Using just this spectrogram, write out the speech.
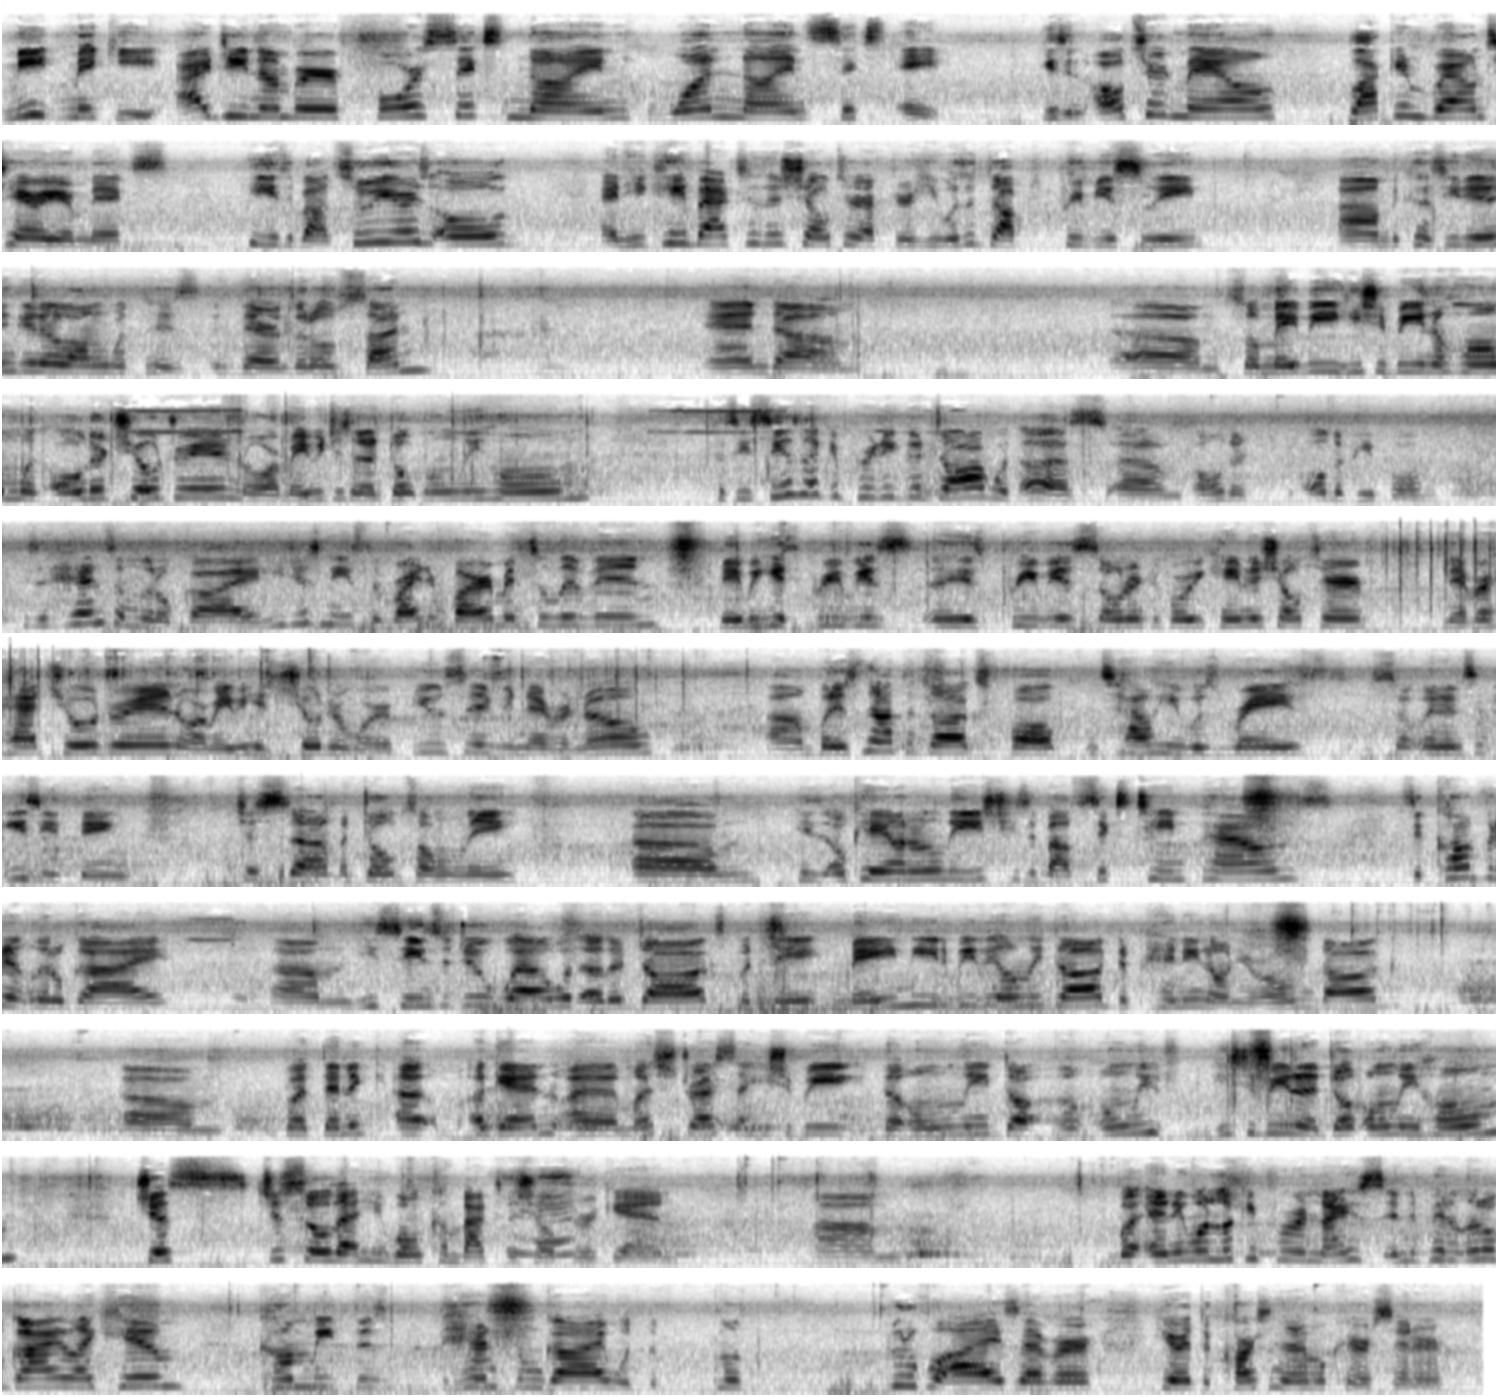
Meet Mickey, ID number 4691968. He's an altered male, black and brown terrier mix. He's about two years old, and he came back to the shelter after he was adopted previously um, because he didn't get along with his their little son. And um, um, so maybe he should be in a home with older children, or maybe just an adult-only home. Because he seems like a pretty good dog with us, um, older older people. He's a handsome little guy. He just needs the right environment to live in. Maybe his previous his previous owner before he came to shelter never had children, or maybe his children were abusive. You never know. Um, but it's not the dog's fault. It's how he was raised. So and it's an easy thing. Just um, adults only. Um, he's okay on a leash. He's about 16 pounds. He's a confident little guy. Um, he seems to do well with other dogs, but may, may need to be the only dog, depending on your own dog. Um, but then uh, again, I must stress that he should be the only dog. Uh, only he should be in an adult-only home, just just so that he won't come back to the shelter again. Um, but anyone looking for a nice, independent little guy like him, come meet this handsome guy with the most beautiful eyes ever here at the Carson Animal Care Center.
